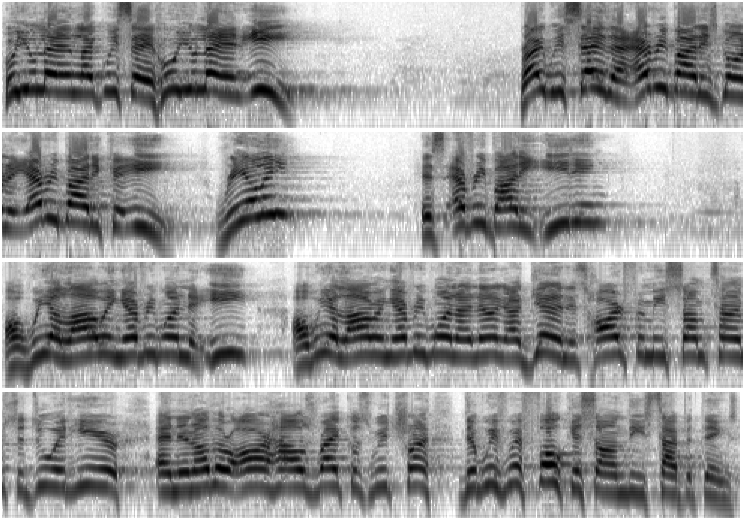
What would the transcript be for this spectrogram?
Who you letting, like we say, who you letting eat? Right? We say that everybody's going to, everybody could eat. Really? Is everybody eating? Are we allowing everyone to eat? Are we allowing everyone? And again, it's hard for me sometimes to do it here and in other our house, right? Because we're trying, that we're focused on these type of things.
